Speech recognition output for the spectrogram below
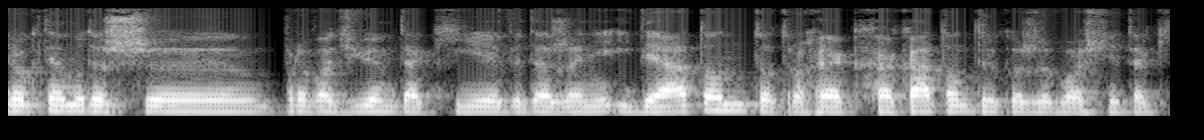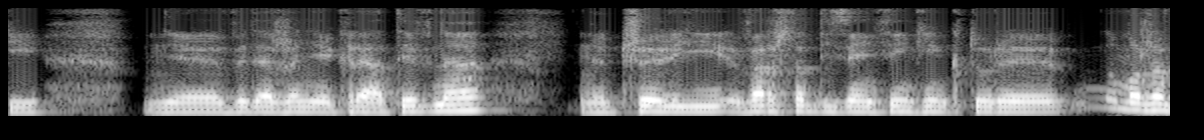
rok temu też prowadziłem takie wydarzenie Ideaton, to trochę jak hackathon, tylko że właśnie takie wydarzenie kreatywne czyli warsztat design thinking, który no może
